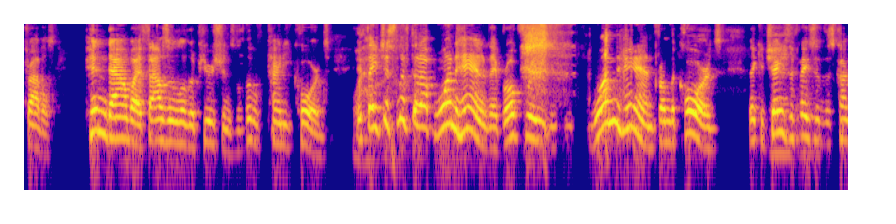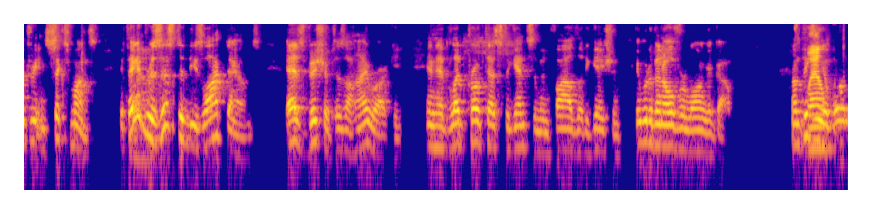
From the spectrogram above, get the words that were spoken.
travels, pinned down by a thousand Lilliputians with little tiny cords. Wow. If they just lifted up one hand, if they broke free one hand from the cords, they could change yeah. the face of this country in six months. If they had resisted these lockdowns as bishops, as a hierarchy, and had led protests against them and filed litigation, it would have been over long ago. I'm thinking well, of one.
